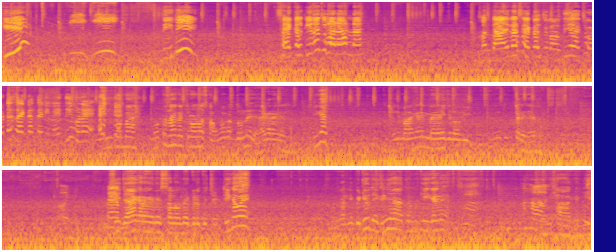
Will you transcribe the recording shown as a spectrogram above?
ਕੀ? ਦੀਦੀ? ਸਾਈਕਲ ਕਿਹਨੇ ਚਲਾਉਣਾ ਹੁੰਦਾ? ਮੰਦਾਜ ਦਾ ਸਾਈਕਲ ਚਲਾਉਂਦੀ ਹੈ ਛੋਟੇ ਸਾਈਕਲ ਤੇ ਨਹੀਂ ਬਹਿੰਦੀ ਹੁਣੇ। ਤਾਂ ਮੈਂ ਮੋਟਰਸਾਈਕਲ ਚਲਾਉਣਾ ਸਿਖਾਉਂਗਾ ਪਰ ਦੋਨੇ ਜਾਇਆ ਕਰਾਂਗੇ ਅਸੀਂ। ਠੀਕ ਹੈ? ਮੇਰੀ ਮਾਂ ਕਹਿੰਦੀ ਮੈਂ ਨਹੀਂ ਚਲਾਉਂਦੀ। ਕਹਿੰਦੀ ਤੂੰ ਘਰੇ ਰਹਿ ਮੈਂ ਅਸੀਂ ਜਾਇਆ ਕਰਾਂਗੇ ਰੇਸਾਂ ਲਾਉਂਦੇ ਅੱਗੇ ਪਿੱਛੇ। ਠੀਕ ਹੈ ਓਏ? ਕੋਈ ਗੱਲ ਨਹੀਂ ਵੀਡੀਓ ਦੇਖ ਲਈ ਆ ਤੈਨੂੰ ਕੀ ਕਹਿ ਰਿਹਾ? ਹਾਂ। ਗਈ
